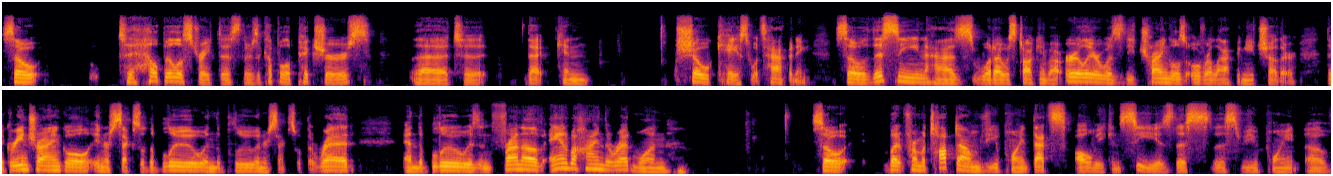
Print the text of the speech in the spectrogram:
So to help illustrate this, there's a couple of pictures uh, to, that can showcase what's happening. So this scene has what I was talking about earlier was the triangles overlapping each other. The green triangle intersects with the blue and the blue intersects with the red and the blue is in front of and behind the red one so but from a top-down viewpoint that's all we can see is this this viewpoint of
